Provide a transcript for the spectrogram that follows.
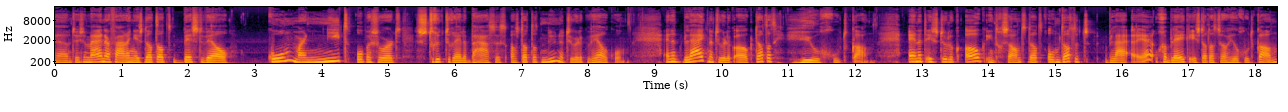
Uh, dus mijn ervaring is dat dat best wel kon, maar niet op een soort structurele basis, als dat dat nu natuurlijk wel kon. En het blijkt natuurlijk ook dat dat heel goed kan. En het is natuurlijk ook interessant dat omdat het gebleken is dat het zo heel goed kan,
